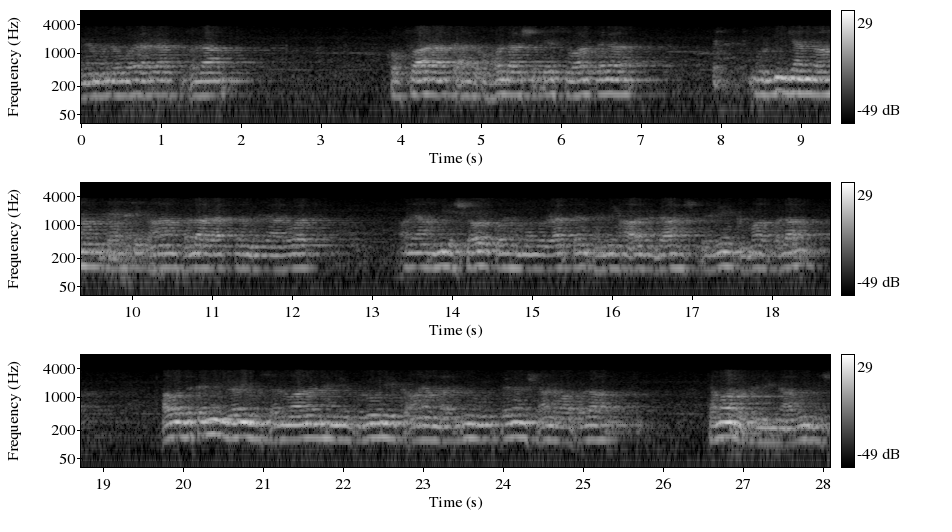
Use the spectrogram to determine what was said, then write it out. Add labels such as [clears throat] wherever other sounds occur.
مدینہ منورہ رات خلا خفارہ کال احدا شکست وارتگاہ مردی جانگا ہم دوانچے کہاں خلا رات کا مجھار وقت آیا ہمی شور کو ہمم رات کا ہمی حال داہش کریں کما خلا او دکنی روی مسلمانوں نے ہمی گروہی کہ آیا مجنون تنہ شان و خلا تمام کنی نابون شکر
